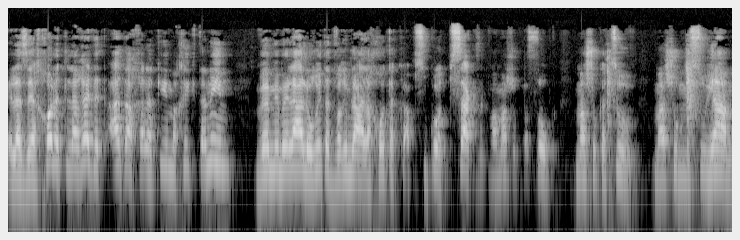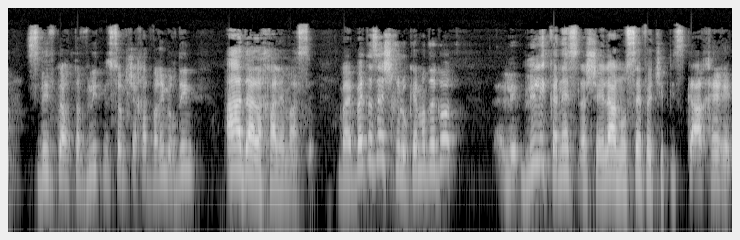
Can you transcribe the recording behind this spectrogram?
אלא זה יכולת לרדת עד החלקים הכי קטנים וממילא להוריד את הדברים להלכות הפסוקות, פסק זה כבר משהו פסוק, משהו קצוב, משהו מסוים, סביב כבר תבנית מסוימת שאיך הדברים יורדים עד ההלכה למעשה. בהיבט הזה יש חילוקי מדרגות, בלי להיכנס לשאלה הנוספת שהיא פסקה אחרת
